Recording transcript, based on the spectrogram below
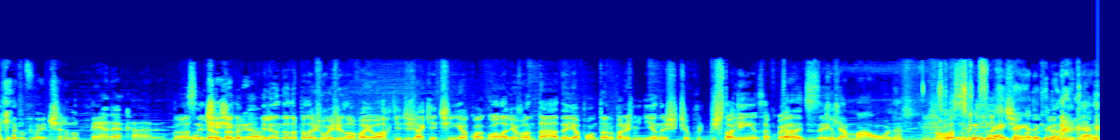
Aquilo foi o tiro no pé, né, cara? Nossa, Putz, ele andando, ele andando pelas ruas de Nova York de jaquetinha com a gola levantada e apontando para as meninas, tipo pistolinha, sacou? Pra dizer que é mal, né? Nossa, que que foi a ridículo, ideia daquilo cara. ali, cara?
